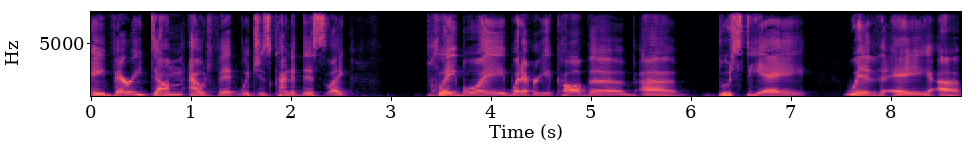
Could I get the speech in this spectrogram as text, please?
a very dumb outfit, which is kind of this like Playboy, whatever you call the uh, bustier with a uh,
